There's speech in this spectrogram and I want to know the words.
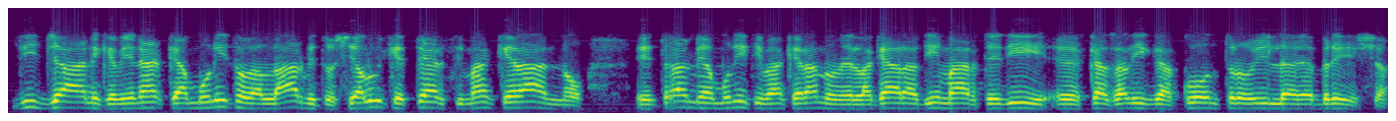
di Gianni che viene anche ammonito dall'arbitro, sia lui che Terzi mancheranno entrambi ammoniti mancheranno nella gara di martedì eh, Casaliga contro il Brescia.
